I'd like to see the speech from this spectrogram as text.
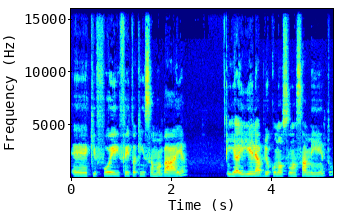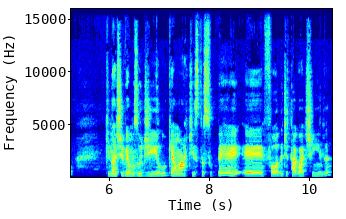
É, que foi feito aqui em Samambaia. E aí ele abriu com o nosso lançamento, que nós tivemos o Dilo, que é um artista super é, foda de Taguatinga,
